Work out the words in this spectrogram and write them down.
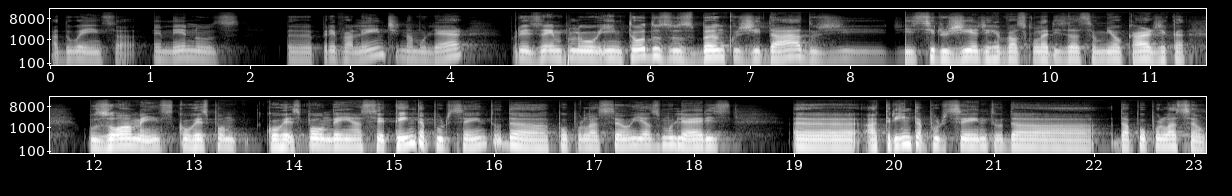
a doença é menos uh, prevalente na mulher. Por exemplo, em todos os bancos de dados de, de cirurgia de revascularização miocárdica, os homens correspondem, a 70% da população e as mulheres a 30% da, da população.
